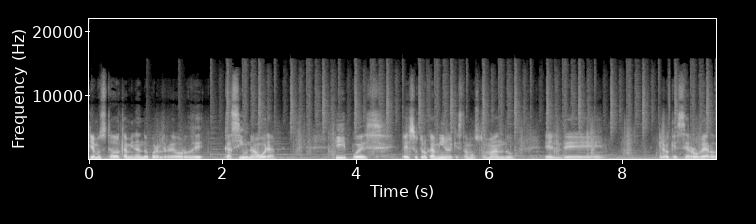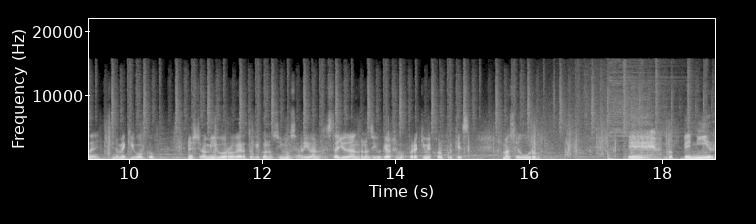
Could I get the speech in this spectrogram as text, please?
ya hemos estado caminando por alrededor de casi una hora y pues es otro camino el que estamos tomando, el de creo que Cerro Verde, si no me equivoco. Nuestro amigo Roberto que conocimos arriba nos está ayudando, nos dijo que bajemos por aquí mejor porque es más seguro. Eh, venir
